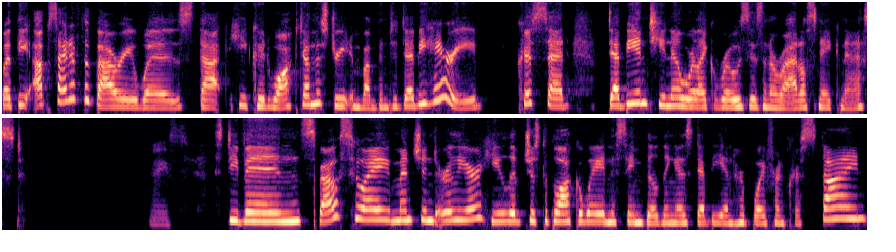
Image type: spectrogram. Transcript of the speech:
but the upside of the Bowery was that he could walk down the street and bump into Debbie Harry. Chris said Debbie and Tina were like roses in a rattlesnake nest. Nice. Stephen Sprouse, who I mentioned earlier, he lived just a block away in the same building as Debbie and her boyfriend Chris Stein.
